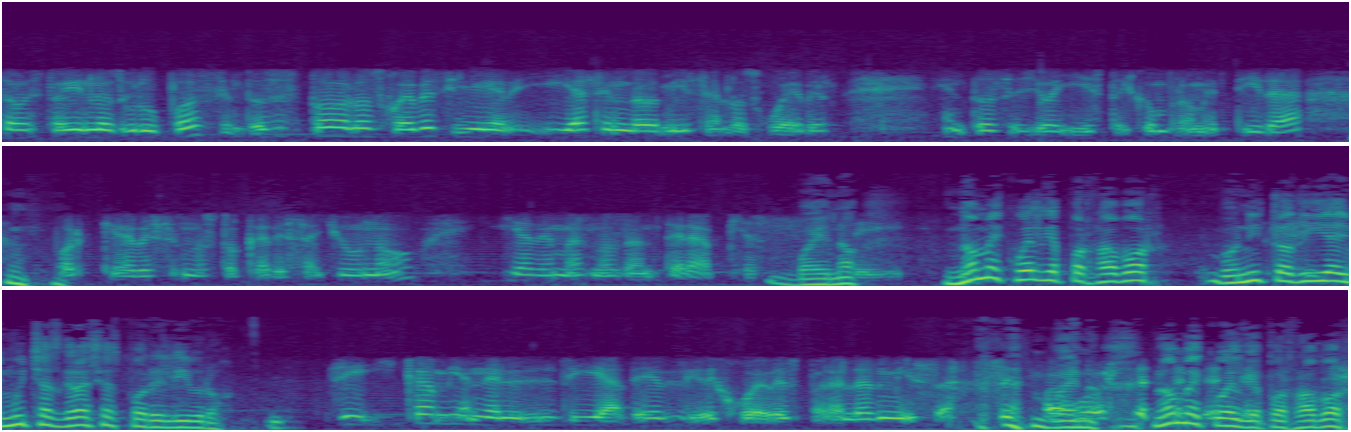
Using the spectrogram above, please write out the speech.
to- estoy en los grupos, entonces todos los jueves y, y hacen la misa los jueves, entonces yo allí estoy comprometida porque a veces nos toca desayuno y además nos dan terapias. Bueno, Sí, no me cuelgue, por favor. Bonito día y muchas gracias por el libro. sí, cambian el día de, de jueves para las misas. Bueno, no me cuelgue, por favor.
